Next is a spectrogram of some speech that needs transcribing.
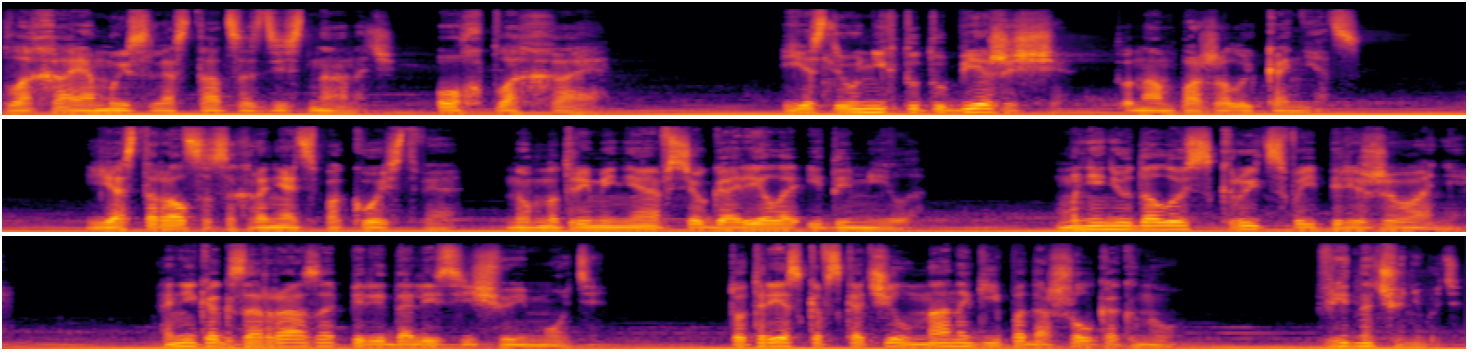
Плохая мысль остаться здесь на ночь. Ох, плохая. Если у них тут убежище, то нам, пожалуй, конец. Я старался сохранять спокойствие, но внутри меня все горело и дымило. Мне не удалось скрыть свои переживания. Они как зараза передались еще и Моте. Тот резко вскочил на ноги и подошел к окну. «Видно что-нибудь?»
